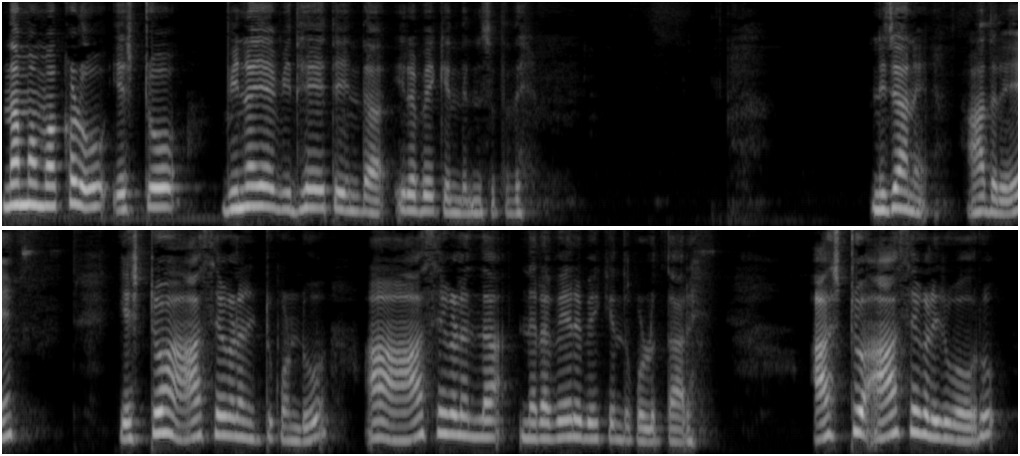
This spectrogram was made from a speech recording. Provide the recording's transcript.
ನಮ್ಮ ಮಕ್ಕಳು ಎಷ್ಟೋ ವಿನಯ ವಿಧೇಯತೆಯಿಂದ ಇರಬೇಕೆಂದೆನಿಸುತ್ತದೆ. ನಿಜಾನೇ, ಆದರೆ ಎಷ್ಟೋ ಆಸೆಗಳನ್ನಿಟ್ಟುಕೊಂಡು ಆ ಆಸೆಗಳೆಲ್ಲ ನೆರವೇರಬೇಕೆಂದುಕೊಳ್ಳುತ್ತಾರೆ. ಅಷ್ಟು ಆಸೆಗಳಿರುವವರು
